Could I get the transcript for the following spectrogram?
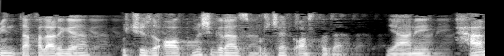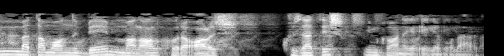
mintaqalarga uch yuz oltmish gradus burchak ostida ya'ni hamma tomonni bemalol ko'ra olish kuzatish imkoniga ega bo'lardi.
